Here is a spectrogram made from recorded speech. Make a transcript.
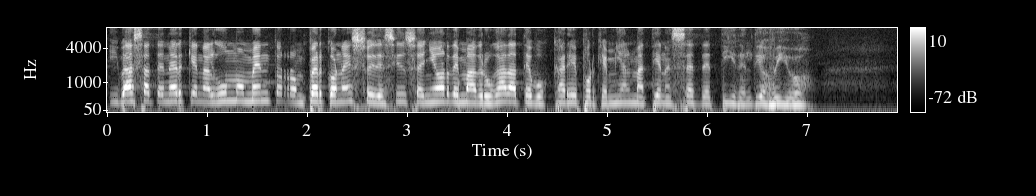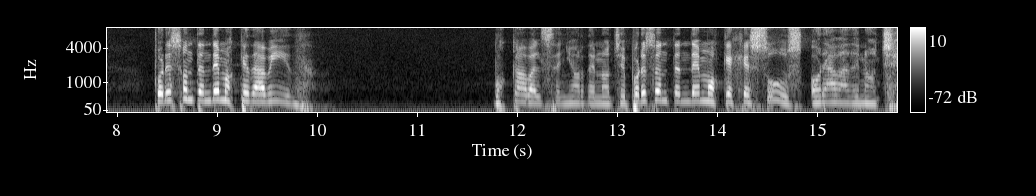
Y vas a tener que en algún momento romper con eso y decir, Señor, de madrugada te buscaré porque mi alma tiene sed de ti, del Dios vivo. Por eso entendemos que David buscaba al Señor de noche. Por eso entendemos que Jesús oraba de noche.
